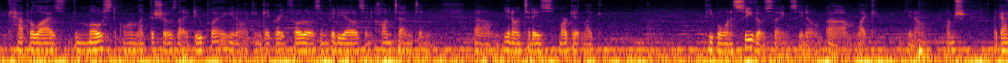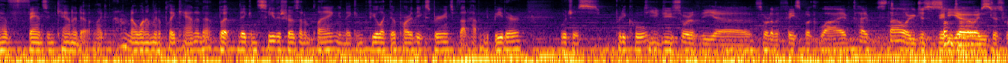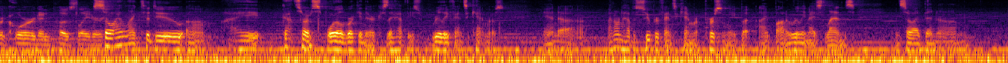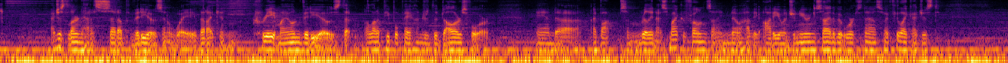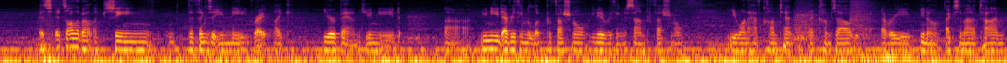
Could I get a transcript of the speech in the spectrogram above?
capitalize the most on like the shows that I do play. You know, I can get great photos and videos and content, and um, you know, in today's market, like people want to see those things. You know, um, like you know, I'm sh- like I have fans in Canada. Like I don't know when I'm going to play Canada, but they can see the shows that I'm playing, and they can feel like they're part of the experience without having to be there, which is pretty cool. Do you do sort of the uh, sort of the Facebook Live type style, or you just video and just record and post later? So I like to do. Um, I got sort of spoiled working there because they have these really fancy cameras, and uh, I don't have a super fancy camera personally, but I bought a really nice lens, and so I've been. Um, I just learned how to set up videos in a way that I can create my own videos that a lot of people pay hundreds of dollars for. And uh, I bought some really nice microphones, and I know how the audio engineering side of it works now. So I feel like I just it's it's all about like seeing the things that you need, right? Like you're a band, you need uh, you need everything to look professional. You need everything to sound professional. You want to have content that comes out every you know x amount of time.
